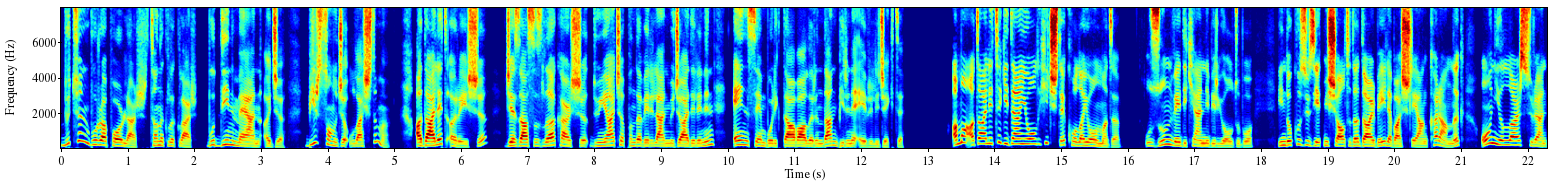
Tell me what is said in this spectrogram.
bütün bu raporlar, tanıklıklar, bu dinmeyen acı bir sonuca ulaştı mı? Adalet arayışı, cezasızlığa karşı dünya çapında verilen mücadelenin en sembolik davalarından birine evrilecekti. Ama adalete giden yol hiç de kolay olmadı. Uzun ve dikenli bir yoldu bu. 1976'da darbeyle başlayan karanlık, 10 yıllar süren,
